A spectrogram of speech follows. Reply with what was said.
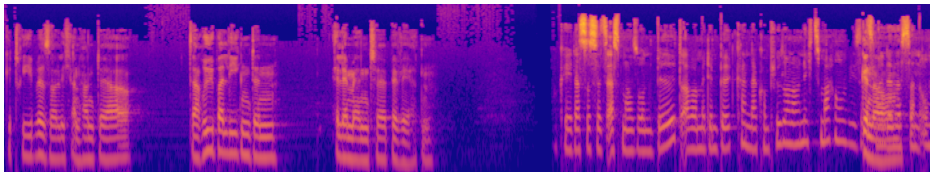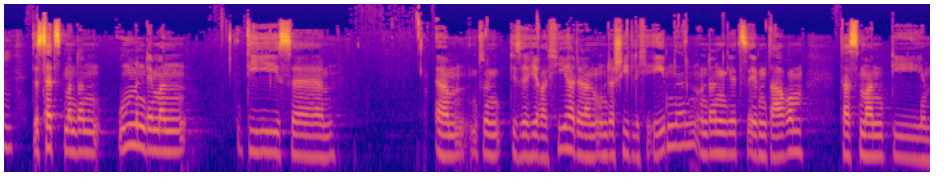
Getriebe soll ich anhand der darüberliegenden Elemente bewerten. Okay, das ist jetzt erstmal so ein Bild, aber mit dem Bild kann der Computer noch nichts machen. Wie setzt genau. man denn das dann um? Das setzt man dann um, indem man diese, ähm, so diese Hierarchie hat ja dann unterschiedliche Ebenen und dann geht es eben darum, dass man die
